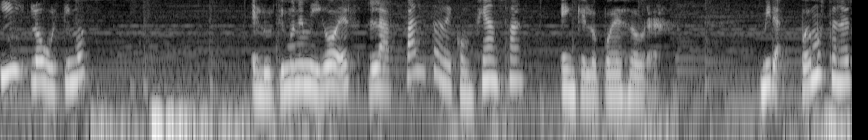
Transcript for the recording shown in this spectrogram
Y lo último el último enemigo es la falta de confianza en que lo puedes lograr. Mira, podemos tener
